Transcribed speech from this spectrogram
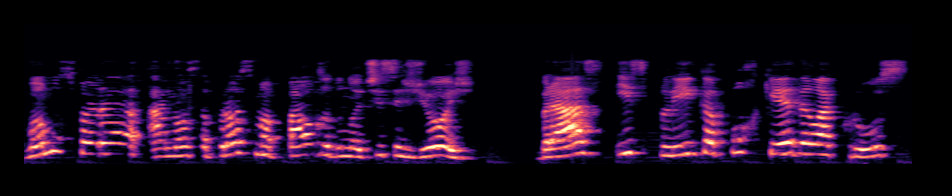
vamos para a nossa próxima pauta do Notícias de hoje. Braz explica por que Dela Cruz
